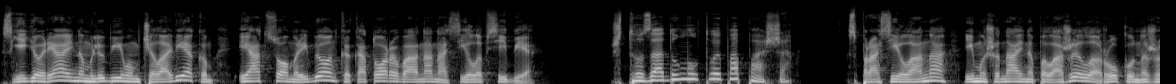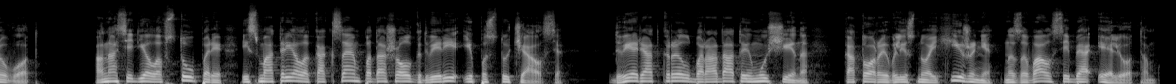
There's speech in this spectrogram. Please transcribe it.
с ее реальным любимым человеком и отцом ребенка, которого она носила в себе. «Что задумал твой папаша?» Спросила она и машинально положила руку на живот. Она сидела в ступоре и смотрела, как Сэм подошел к двери и постучался. Дверь открыл бородатый мужчина, который в лесной хижине называл себя Эллиотом.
